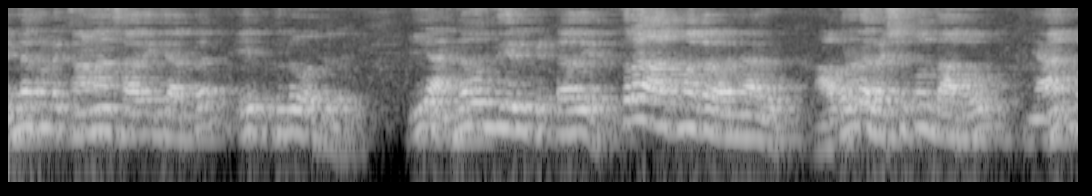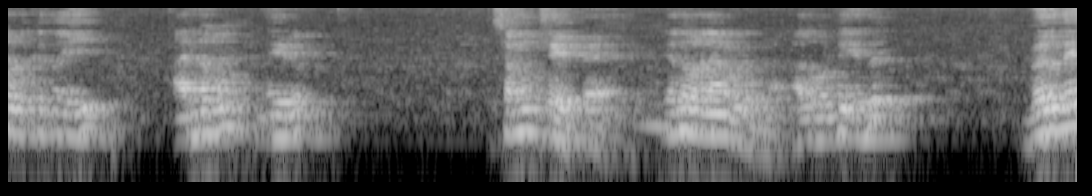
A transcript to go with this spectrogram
എന്നെ കൊണ്ട് കാണാൻ സാധിക്കാത്ത ഈ പിതൃലോകത്തിൽ ഈ അന്നവും നീരും കിട്ടാതെ എത്ര ആത്മാക്കൾ പറഞ്ഞാലും അവരുടെ വിശപ്പും ദാഹവും ഞാൻ കൊടുക്കുന്ന ഈ അന്നവും നീരും സമുച്ചയത്തെ ചെയ്യട്ടെ എന്ന് പറഞ്ഞാൽ കൊടുക്കുന്നത് അതുകൊണ്ട് ഇത് വെറുതെ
